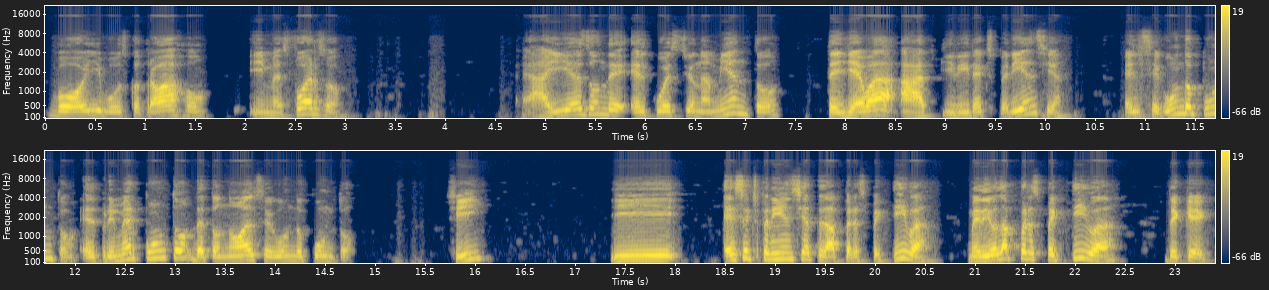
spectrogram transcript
voy y busco trabajo y me esfuerzo. Ahí es donde el cuestionamiento te lleva a adquirir experiencia. El segundo punto, el primer punto detonó al segundo punto. ¿Sí? Y esa experiencia te da perspectiva. Me dio la perspectiva de que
